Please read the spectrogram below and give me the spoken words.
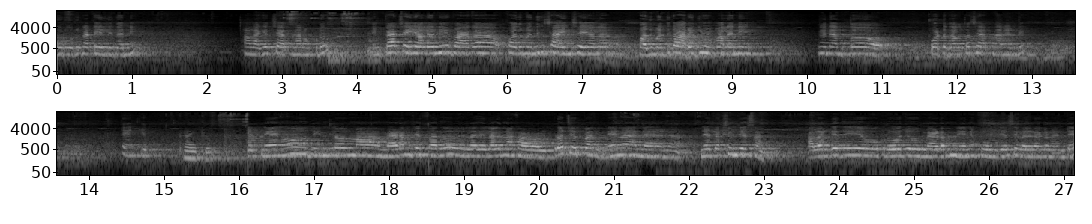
ఊరు ఊరు గట్రా వెళ్ళేదాన్ని. అలాగే చేస్తున్నాను ఇప్పుడు. ఇంకా చేయాలని బాగా పది మందికి సాయం చేయాలా పది మందికి ఆరోగ్యం ఇవ్వాలని నేను ఎంతో పట్టుదలతో చేస్తున్నానండి. థ్యాంక్ యూ థ్యాంక్ యూ నేను దీంట్లో మా మేడం చెప్పారు ఇలాగ ఇలాగ నాకు ఎప్పుడో చెప్పారు నేను నిర్లక్ష్యం చేశాను. అలాంటిది ఒక రోజు మేడం నేనే ఫోన్ చేసి ఇలా ఇలాగనంటే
